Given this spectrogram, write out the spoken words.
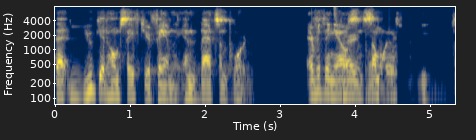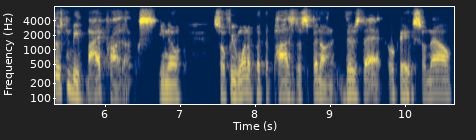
that you get home safe to your family, and that's important. Everything it's else, in some ways, there's going to be byproducts, you know. So if we want to put the positive spin on it, there's that. Okay, so now,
